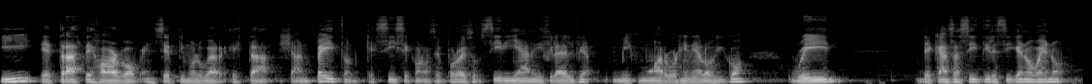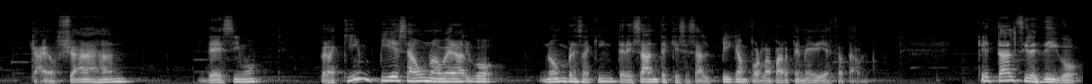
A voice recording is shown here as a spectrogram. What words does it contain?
Y detrás de Harbaugh, en séptimo lugar, está Sean Payton, que sí se conoce por eso, Sirianni de Filadelfia, mismo árbol genealógico, Reed, de Kansas City le sigue noveno, Kyle Shanahan, décimo. Pero aquí empieza uno a ver algo, nombres aquí interesantes que se salpican por la parte media de esta tabla. ¿Qué tal si les digo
